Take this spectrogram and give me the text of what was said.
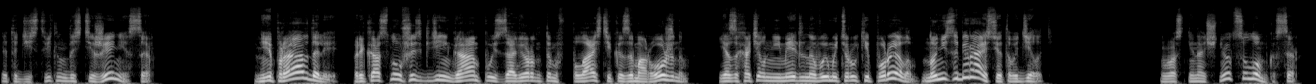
Это действительно достижение, сэр. Не правда ли? Прикоснувшись к деньгам, пусть завернутым в пластик и замороженным, Я захотел немедленно вымыть руки Пурелом, но не собираюсь этого делать. У вас не начнется ломка, сэр?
